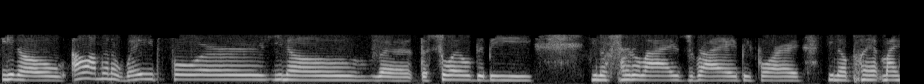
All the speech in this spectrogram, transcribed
you know, oh, I'm going to wait for, you know, the the soil to be you know, fertilized right before I, you know, plant my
